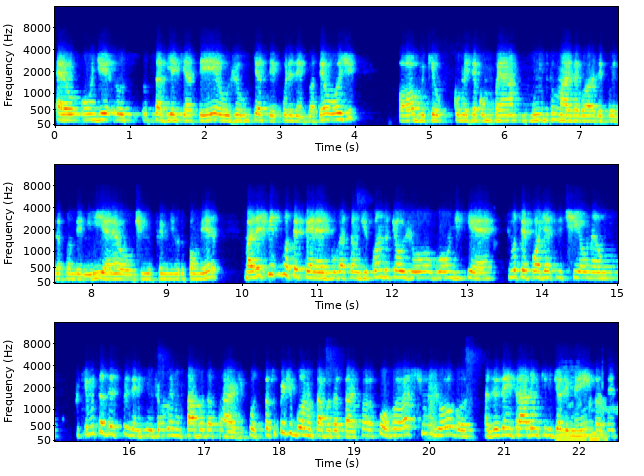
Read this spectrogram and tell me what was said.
era onde eu, eu, sabia que ia ter, o jogo que ia ter, por exemplo. Até hoje, óbvio que eu comecei a acompanhar muito mais agora depois da pandemia, né? O time feminino do Palmeiras. Mas é difícil você ter né, a divulgação de quando que é o jogo, onde que é, se você pode assistir ou não. Porque muitas vezes, por exemplo, o jogo é no sábado à tarde. Pô, você tá super de boa no sábado à tarde. Você fala, pô, vou assistir um jogo. Às vezes a entrada é um quilo de alimento, às vezes...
